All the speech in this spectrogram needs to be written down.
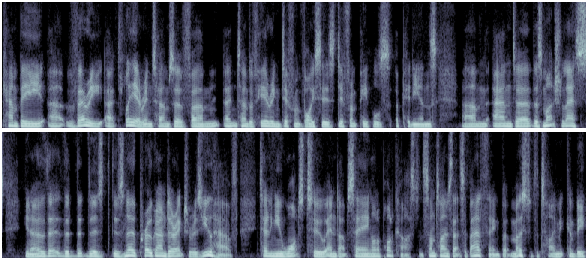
can be uh, very uh, clear in terms of um, in terms of hearing different voices, different people's opinions, um, and uh, there's much less. You know, the, the, the, there's there's no program director as you have telling you what to end up saying on a podcast, and sometimes that's a bad thing. But most of the time, it can be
